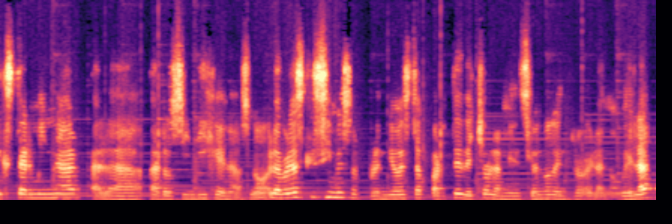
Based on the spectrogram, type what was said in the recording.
exterminar a, a, los indígenas, ¿no? La verdad es que sí me sorprendió esta parte, de hecho la menciono dentro de la novela,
